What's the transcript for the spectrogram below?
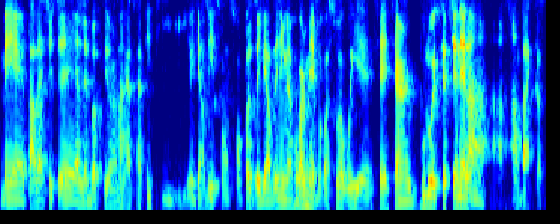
Mais euh, par la suite, euh, Hellebuck s'est vraiment rattrapé puis il a gardé son, poste de gardien numéro un. Mais Brossois, oui, fait, fait un boulot exceptionnel en, backup.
